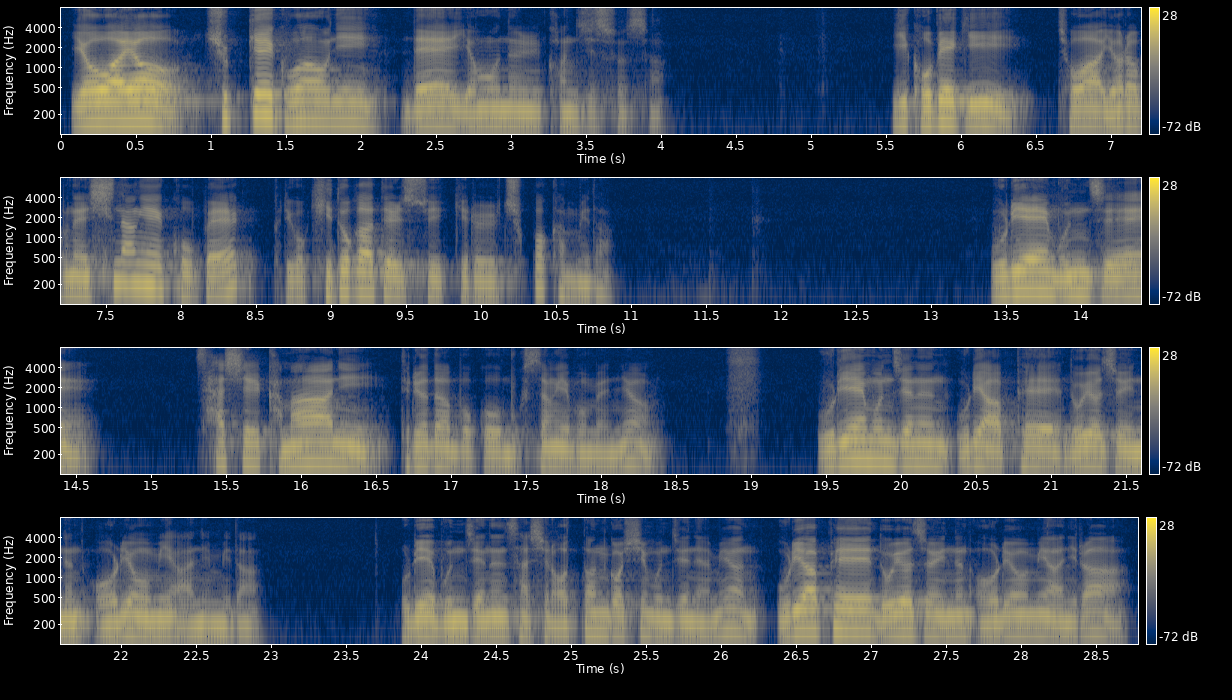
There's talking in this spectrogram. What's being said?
여호와여 주께 구하오니 내 영혼을 건지소서. 이 고백이 저와 여러분의 신앙의 고백 그리고 기도가 될 수 있기를 축복합니다. 우리의 문제에 사실 가만히 들여다보고 묵상해 보면요. 우리의 문제는 우리 앞에 놓여져 있는 어려움이 아닙니다. 우리의 문제는 사실 어떤 것이 문제냐면 우리 앞에 놓여져 있는 어려움이 아니라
